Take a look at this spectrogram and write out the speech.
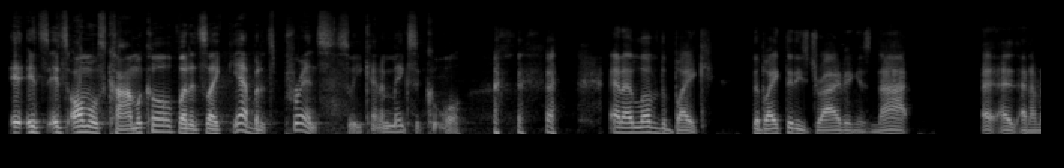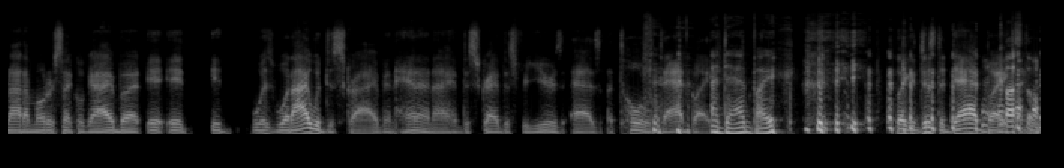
it's it's almost comical, but it's like yeah, but it's Prince, so he kind of makes it cool. and I love the bike. The bike that he's driving is not, and I'm not a motorcycle guy, but it it it was what I would describe, and Hannah and I have described this for years as a total dad bike. A dad bike. like just a dad bike. Custom.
